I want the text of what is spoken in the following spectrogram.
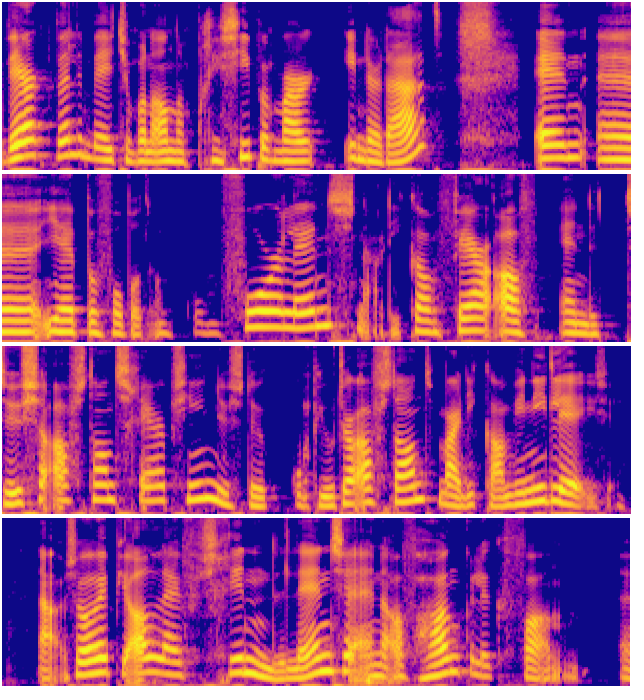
werkt wel een beetje op een ander principe, maar inderdaad. En uh, je hebt bijvoorbeeld een comfortlens. Nou, die kan veraf en de tussenafstand scherp zien, dus de computerafstand, maar die kan weer niet lezen. Nou, zo heb je allerlei verschillende lenzen en afhankelijk van uh,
